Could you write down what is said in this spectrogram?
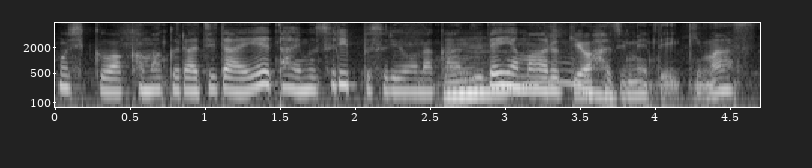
もしくは鎌倉時代へタイムスリップするような感じで山歩きを始めていきます。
